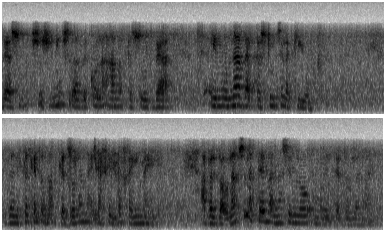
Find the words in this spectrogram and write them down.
זה השושבינים שלה, זה כל העם הפשוט, והאמונה והפשטות של הקיום. אז אני מסתכלת ואומרת, גדול עליי להכין את החיים האלה. אבל בעולם של הטבע אנשים לא אומרים גדול עליי.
